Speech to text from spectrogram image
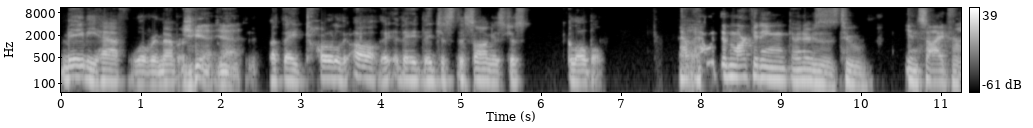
maybe half will remember. Yeah, yeah. But they totally oh they they they just the song is just global. How, how would the marketing? I mean, this is too inside for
